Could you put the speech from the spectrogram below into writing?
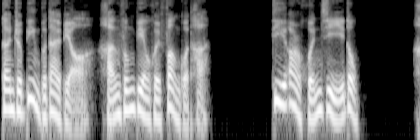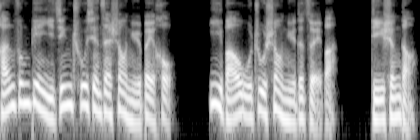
但这并不代表寒风便会放过她。第二魂技一动，寒风便已经出现在少女背后，一把捂住少女的嘴巴，低声道：“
